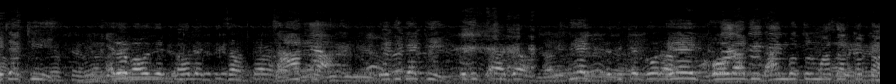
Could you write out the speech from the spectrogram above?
এটা কি? আরে ভারত এটা হলো একটি ঝাঁটা। ঝাঁটা? এদিকে কি? এদিকে আগা। এদিকে এদিকে গোড়া এই ঘোড়া দি ভাঙবো তোর মাথার কাটা।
